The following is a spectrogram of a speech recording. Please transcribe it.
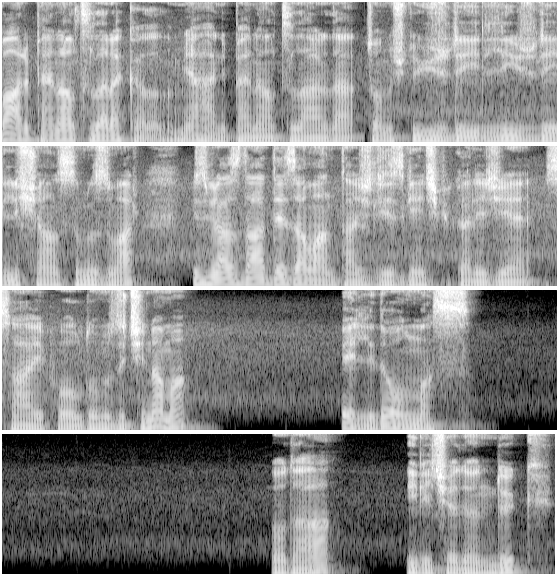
Bari penaltılara kalalım ya. Hani penaltılarda sonuçta %50 %50 şansımız var. Biz biraz daha dezavantajlıyız genç bir kaleciye sahip olduğumuz için ama belli de olmaz. Doda İliç'e döndük.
